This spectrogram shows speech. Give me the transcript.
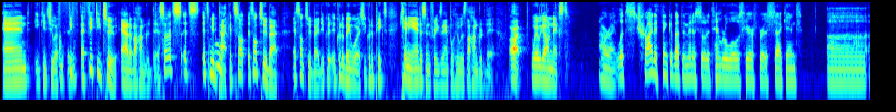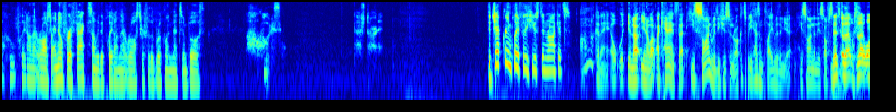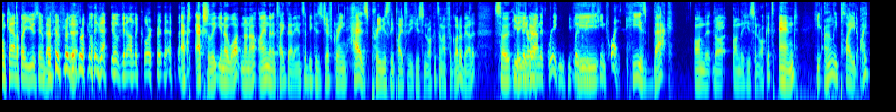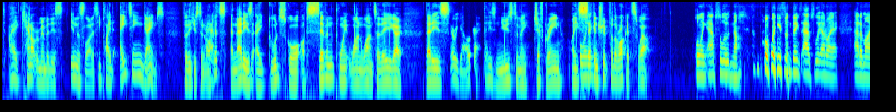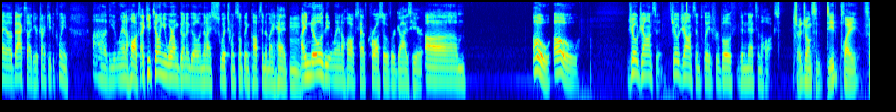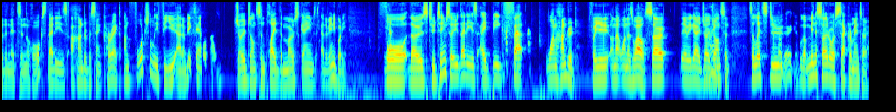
and it gets you a, fif- a 52 out of 100 there. So it's it's it's mid pack. It's not it's not too bad. It's not too bad. You could it could have been worse. You could have picked Kenny Anderson for example, who was the 100 there. All right, where are we going next? All right, let's try to think about the Minnesota Timberwolves here for a second. Uh, who played on that roster? I know for a fact somebody that played on that roster for the Brooklyn Nets in both. Oh, who is it? Did Jeff Green play for the Houston Rockets? I'm not going to. Oh, you know, you know what? I can answer that. He signed with the Houston Rockets, but he hasn't played with them yet. He signed in this offseason. So that so that won't count if I use him that, for the, for the Brooklyn Nets who have been on the court for them. actually, you know what? No, no, I am going to take that answer because Jeff Green has previously played for the Houston Rockets, and I forgot about it. So he's been around this league. He played he, for each team twice. He is back on the, the on the Houston Rockets, and he only played. I I cannot remember this in the slightest. He played 18 games for the Houston Rockets, and that is a good score of 7.11. So there you go. That is There we go. Okay. that is news to me. Jeff Green on his Pulling- second trip for the Rockets. Wow. Pulling absolute not pulling some things absolutely out of my out of my uh, backside here, trying to keep it clean. Uh, the Atlanta Hawks. I keep telling you where I'm gonna go, and then I switch when something pops into my head. Mm. I know the Atlanta Hawks have crossover guys here. Um. Oh, oh. Joe Johnson. Joe Johnson played for both the Nets and the Hawks. Joe Johnson did play for the Nets and the Hawks. That is 100% correct. Unfortunately for you, Adam, Big sample size. Joe Johnson played the most games out of anybody for those two teams. So that is a big fat 100 for you on that one as well. So there we go, Joe Nice. Johnson. So let's do. Oh. We've got Minnesota or Sacramento.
